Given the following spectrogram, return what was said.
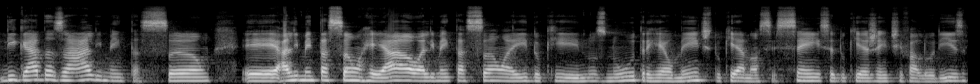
ligadas à alimentação, é, alimentação real, alimentação aí do que nos nutre realmente, do que é a nossa essência, do que a gente valoriza.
